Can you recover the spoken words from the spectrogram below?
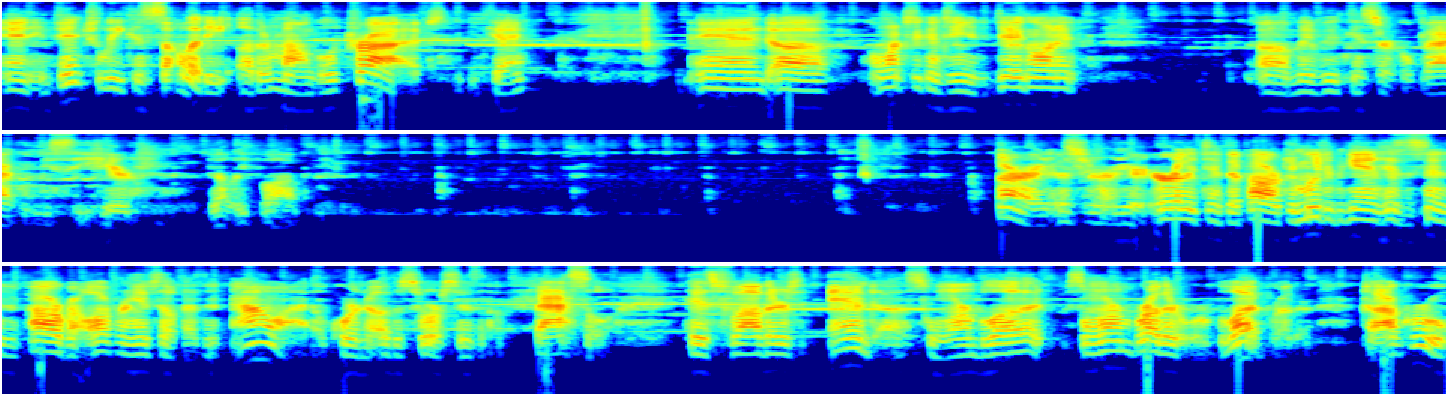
and eventually consolidate other Mongol tribes. Okay? And uh, I want you to continue to dig on it. Uh, maybe we can circle back. Let me see here. Belly flop. Alright, let's see right here. Early attempt at power. Temujin began his ascent of power by offering himself as an ally, according to other sources, a vassal. His father's and a sworn blood, sworn brother or blood brother, Togrul,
